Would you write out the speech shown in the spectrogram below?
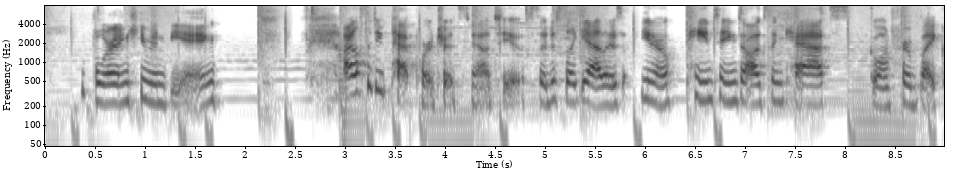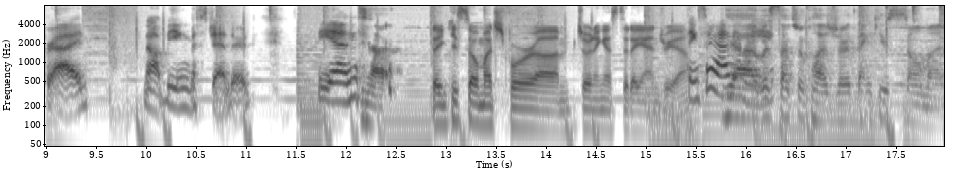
boring human being. I also do pet portraits now too. So just like yeah, there's, you know, painting dogs and cats, going for a bike ride, not being misgendered. The end. Yeah. Thank you so much for um, joining us today, Andrea. Thanks for having yeah, me. Yeah, it was such a pleasure. Thank you so much.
